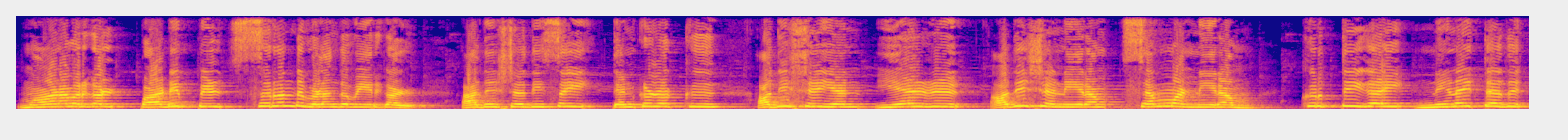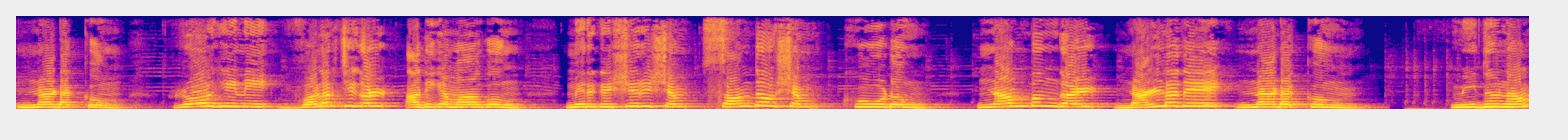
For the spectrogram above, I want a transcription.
மாணவர்கள் படிப்பில் சிறந்து விளங்குவீர்கள். அதிர்ஷ்ட திசை தென்கிழக்கு அதிர்ஷயன் ஏழு அதிர்ஷ நிறம் செம்மண் நிறம். கிருத்திகை நினைத்தது நடக்கும். ரோஹிணி வளர்ச்சிகள் அதிகமாகும். மிருகசிரிஷம் சந்தோஷம் கூடும். நம்புங்கள் நல்லதே நடக்கும். மிதுனம்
